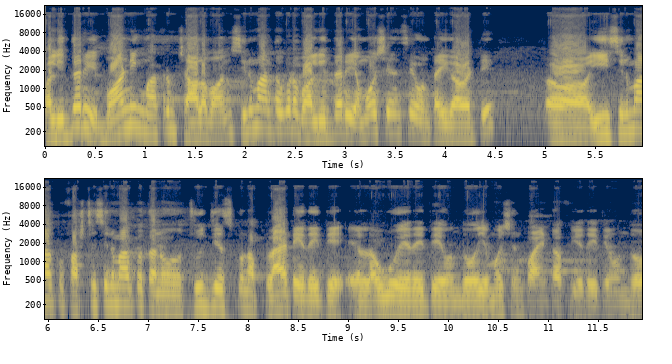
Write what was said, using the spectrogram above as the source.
వాళ్ళిద్దరి బాండింగ్ మాత్రం చాలా బాగుంది. సినిమా అంతా కూడా వాళ్ళిద్దరి ఎమోషన్సే ఉంటాయి కాబట్టి ఈ సినిమాకు ఫస్ట్ సినిమాకు తను చూజ్ చేసుకున్న ప్లాట్ ఏదైతే లవ్ ఏదైతే ఉందో ఎమోషన్ పాయింట్ ఆఫ్ ఏదైతే ఉందో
